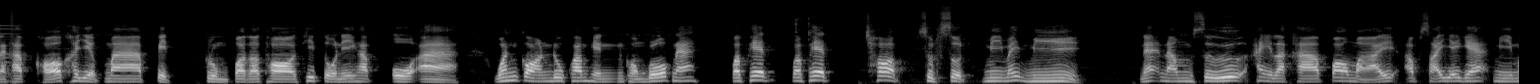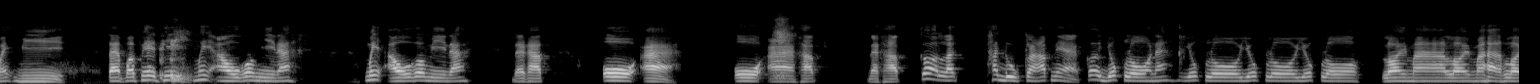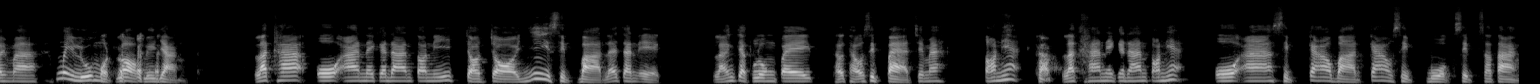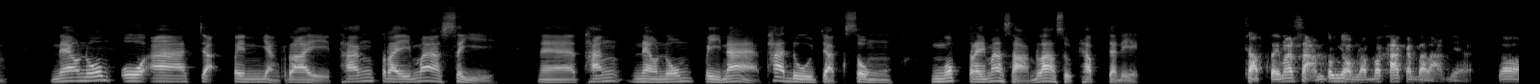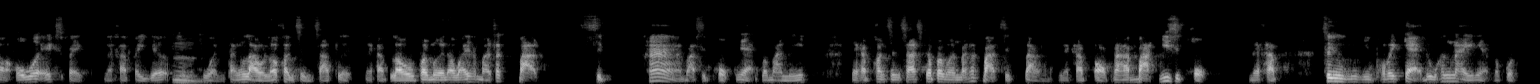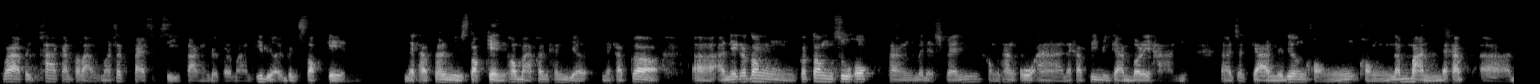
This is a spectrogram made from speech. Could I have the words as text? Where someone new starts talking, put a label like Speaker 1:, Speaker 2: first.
Speaker 1: นะครับ ขอขยับมาปิดกลุ่มปตทที่ตัวนี้ครับ OR วันก่อนดูความเห็นของโบรกนะ ประเภทประเภทชอบสุดๆ มีไหมมี แนะนำซื้อให้ราคาเป้าหมาย อัพไซด์แยะๆมีไหมมี แต่ประเภทที่ไม่เอาก็มีนะ ไม่เอาก็มีนะนะครับ OR OR ครับนะครับ ก็ละถ้าดูกราฟเนี่ยก็ยกโลนะ ยกโล ยกโล ยกโล ลอยมาลอยมาลอยมา ไม่รู้หมดรอบหรือยังราคา OR ในกระดานตอนนี้จ่อจ่อ20 บาทแล้วอาจันเอก หลังจากลงไปแถวแถวๆ18 ใช่ไหมตอนเนี้ย
Speaker 2: ครับ
Speaker 1: ราคาในกระดานตอนเนี้ย OR 19 บาท 90 บวก 10 สตางค์แนวโน้ม OR จะเป็นอย่างไร ทั้งไตรมาส4นะทั้งแนวโน้มปีหน้า ถ้าดูจากทรงงบไตรมาส3ล่าสุดครับจันเอก
Speaker 2: ครับไตรมาสสามต้องยอมรับว่าค่าการตลาดเนี่ยก็ over expect นะครับไปเยอะ
Speaker 1: อืม
Speaker 2: สมควรทั้งเราแล้วคอนเซนซัสเลยนะครับเราประเมินเอาไว้ประมาณสักบาทสิบห้าบาทสิบหกเนี่ยประมาณนี้นะครับคอนเซนซัสก็ประเมินมาสักบาทสิบตังค์นะครับออกมาบาทยี่สิบหกนะครับซึ่งจริงๆพอไปแกะดูข้างในเนี่ยปรากฏว่าเป็นค่าการตลาดประมาณสักแปดสิบสี่ตังค์โดยประมาณที่เหลือเป็นสต็อกเกน นะครับก็มีสต็อกเกนเข้ามาค่อนข้างเยอะนะครับก็อันนี้ก็ต้องก็ต้องซูฮกทาง management ของทาง OR นะครับที่มีการบริหารจัดการในเรื่องของของน้ำมันนะครับ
